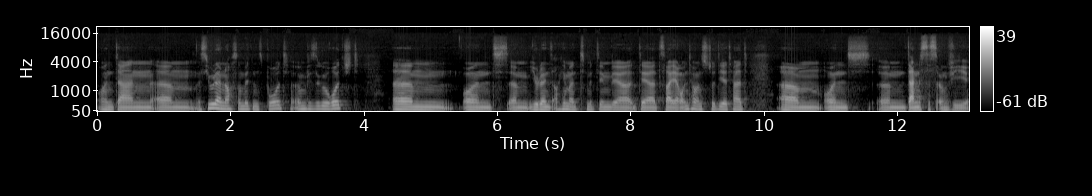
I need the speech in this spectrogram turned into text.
Und dann ähm, ist Julian noch so mit ins Boot irgendwie so gerutscht. Ähm, und ähm, Julian ist auch jemand, mit dem wir, der zwei Jahre unter uns studiert hat. Ähm, und ähm, dann ist das irgendwie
